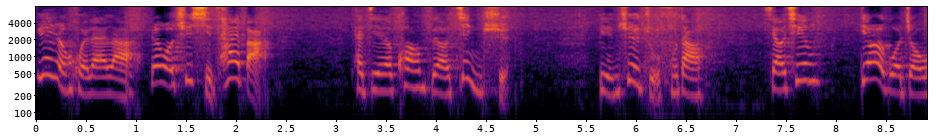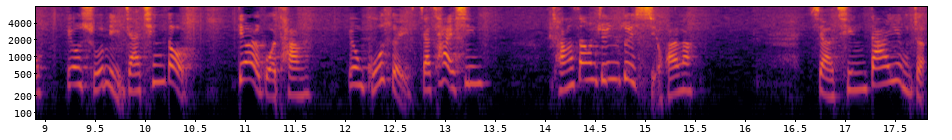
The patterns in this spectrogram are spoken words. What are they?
月人回来了，让我去洗菜吧。”他接了筐子要进去，扁鹊嘱咐道：“小青，第二锅粥用熟米加青豆，第二锅汤用骨髓加菜心，长桑君最喜欢了。”小青答应着，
